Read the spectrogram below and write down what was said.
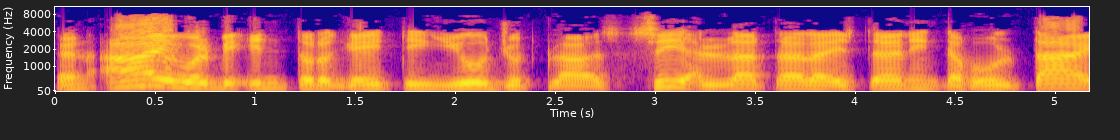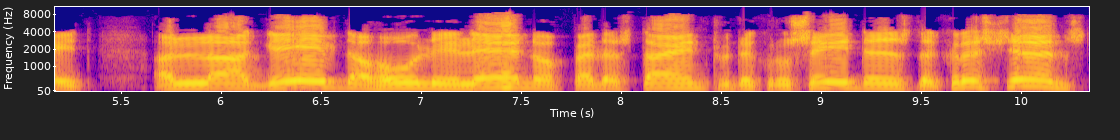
and I will be interrogating you, Jutlas. See, Allah Ta'ala is turning the whole tide. Allah gave the holy land of Palestine to the Crusaders, the Christians,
